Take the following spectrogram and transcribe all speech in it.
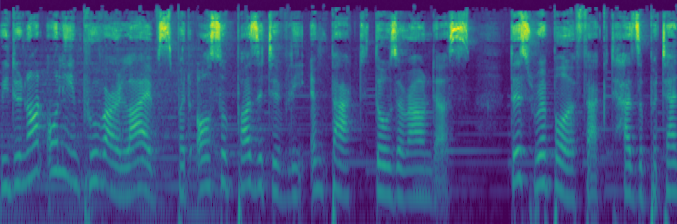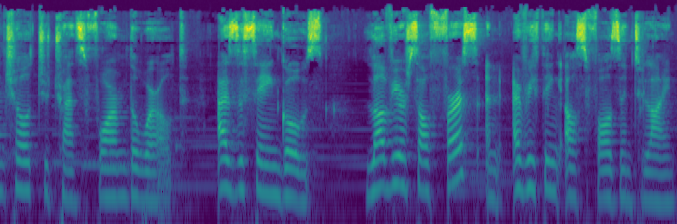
we do not only improve our lives but also positively impact those around us. This ripple effect has the potential to transform the world. As the saying goes, love yourself first and everything else falls into line.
